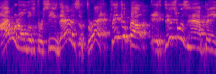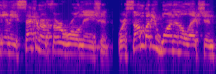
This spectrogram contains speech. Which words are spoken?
I would almost perceive that as a threat. Think about if this was happening in a second or third world nation where somebody won an election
